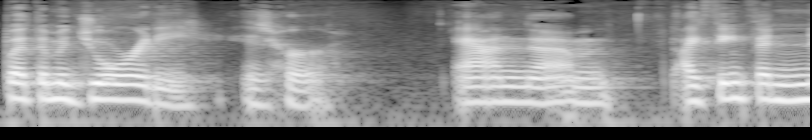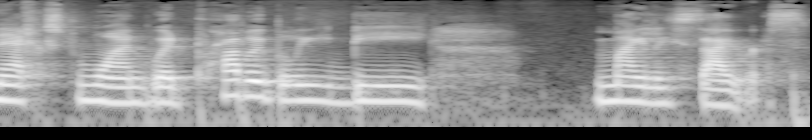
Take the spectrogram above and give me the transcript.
But the majority is her. And um, I think the next one would probably be Miley Cyrus,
